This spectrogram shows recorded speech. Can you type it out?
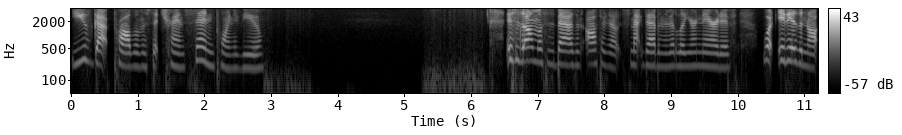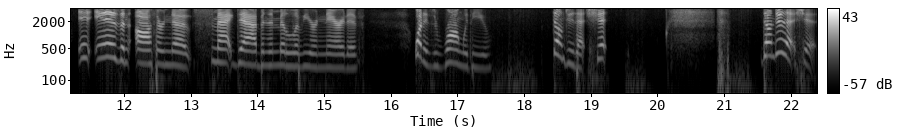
You've got problems that transcend point of view. This is almost as bad as an author note smack dab in the middle of your narrative. What it is an it is an author note smack dab in the middle of your narrative. What is wrong with you? Don't do that shit. Don't do that shit.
